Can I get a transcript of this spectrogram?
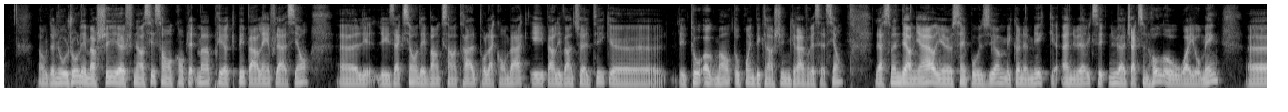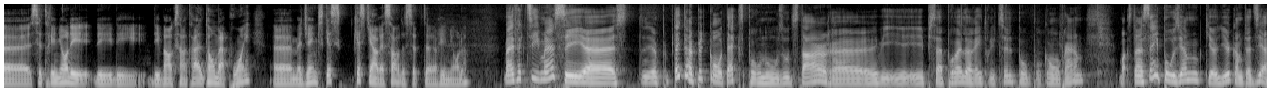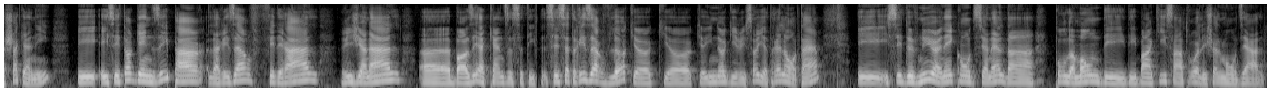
Donc, de nos jours, les marchés euh, financiers sont complètement préoccupés par l'inflation, euh, les, actions des banques centrales pour la combattre et par l'éventualité que les taux augmentent au point de déclencher une grave récession. La semaine dernière, il y a un symposium économique annuel qui s'est tenu à Jackson Hole, au Wyoming. Euh, cette réunion des, banques centrales tombe à point. mais James, qu'est-ce qui en ressort de cette réunion-là? Bien, effectivement, c'est peut-être un peu de contexte pour nos auditeurs, et, puis ça pourrait leur être utile pour, comprendre. c'est un symposium qui a lieu, comme tu as dit, à chaque année, et, et c'est organisé par la Réserve fédérale régionale euh, basée à Kansas City. C'est cette réserve-là qui a, qui, a, qui a, inauguré ça il y a très longtemps et c'est devenu un inconditionnel dans, pour le monde des, des banquiers centraux à l'échelle mondiale.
